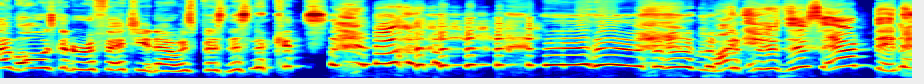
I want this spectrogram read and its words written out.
I'm always going to refer to you now as business knickers. we might edit this out then.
